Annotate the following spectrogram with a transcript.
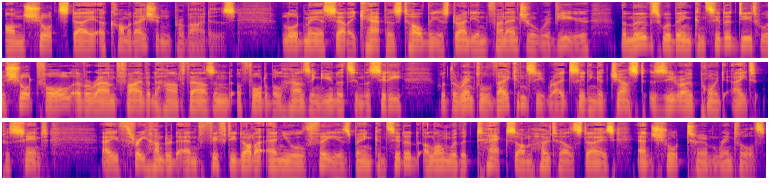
on short stay accommodation providers. Lord Mayor Sally Capp has told the Australian Financial Review the moves were being considered due to a shortfall of around 5,500 affordable housing units in the city, with the rental vacancy rate sitting at just 0.8%. A $350 annual fee is being considered, along with a tax on hotel stays and short term rentals.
